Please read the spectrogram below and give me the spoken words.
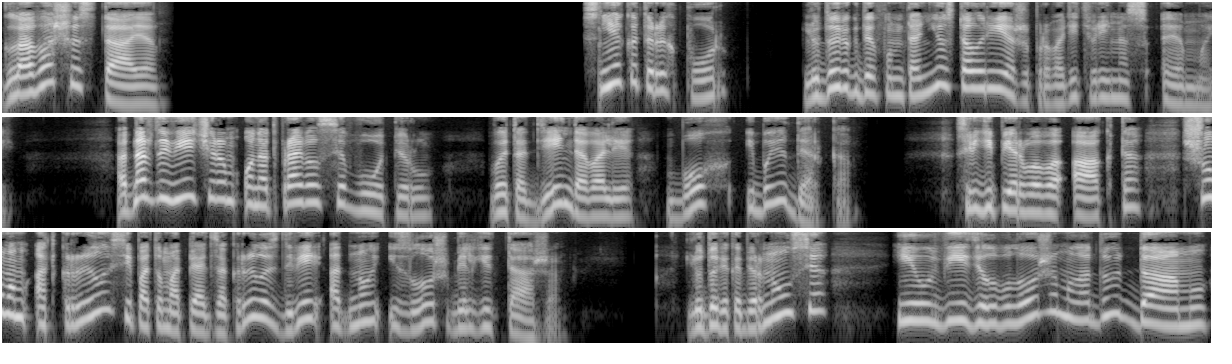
Глава шестая. С некоторых пор Людовик де Фонтанье стал реже проводить время с Эммой. Однажды вечером он отправился в оперу. В этот день давали «Бог» и «Боедерка». Среди первого акта шумом открылась и потом опять закрылась дверь одной из лож бельгетажа. Людовик обернулся и увидел в ложе молодую даму,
